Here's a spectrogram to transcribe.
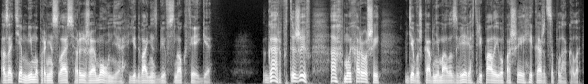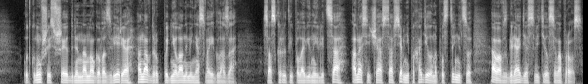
а затем мимо пронеслась рыжая молния, едва не сбив с ног Фейге. «Гарп, ты жив? Ах, мой хороший!» Девушка обнимала зверя, трепала его по шее и, кажется, плакала. Уткнувшись в шею длинноногого зверя, она вдруг подняла на меня свои глаза. Со скрытой половиной лица она сейчас совсем не походила на пустынницу, а во взгляде светился вопрос.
